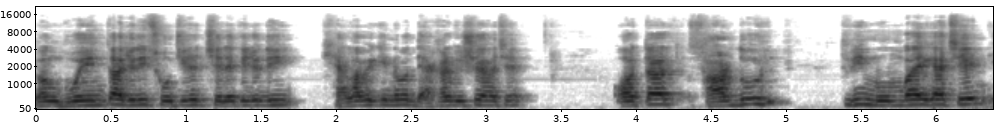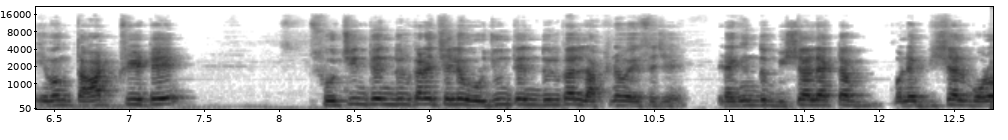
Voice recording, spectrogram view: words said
এবং গোয়েঙ্কা যদি সচিনের ছেলেকে যদি খেলাবে কিনা দেখার বিষয় আছে, অর্থাৎ শার্দুল, তিনি মুম্বাই গেছেন এবং তার ট্রেটে সচিন তেন্ডুলকারের ছেলে অর্জুন তেন্ডুলকার লখনৌ এসেছে। এটা কিন্তু বিশাল একটা মানে বিশাল বড়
